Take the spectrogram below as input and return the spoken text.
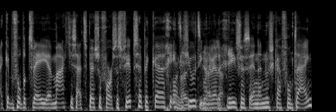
ik heb bijvoorbeeld twee eh, maatjes uit Special Forces Vips heb ik eh, geïnterviewd. Ja, Immanuelle ja. Grieves en Anoushka Fontijn.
